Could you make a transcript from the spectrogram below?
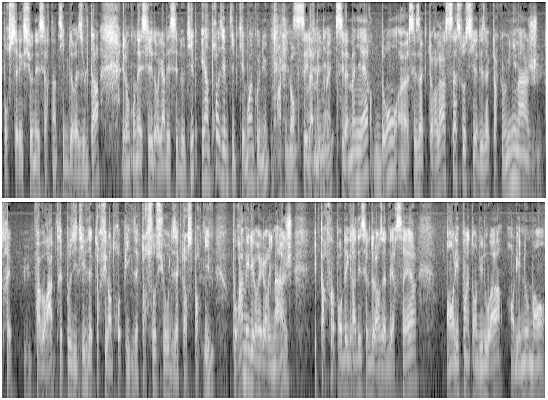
pour sélectionner certains types de résultats. Et donc on a essayé de regarder ces deux types. Et un troisième type qui est moins connu, rapidement, c'est la, manière, c'est la manière dont euh, ces acteurs-là s'associent à des acteurs qui ont une image mmh. très mmh. favorable, très positive, des acteurs philanthropiques, des acteurs sociaux, des acteurs sportifs, pour améliorer leur image et parfois pour dégrader celle de leurs adversaires en les pointant du doigt, en les nommant,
